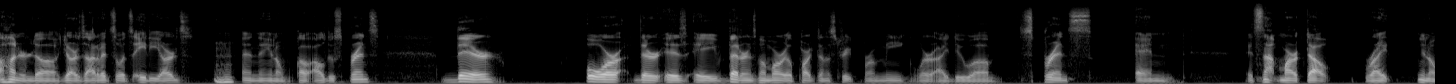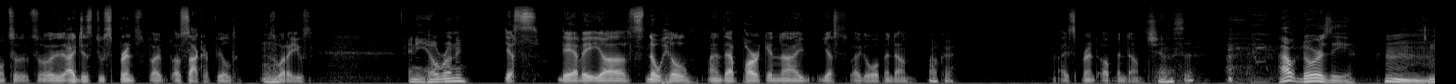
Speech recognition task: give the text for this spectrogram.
hundred uh, yards out of it, so it's eighty yards, Mhm. and you know I'll, I'll do sprints there. Or there is a Veterans Memorial Park down the street from me where I do um, sprints, and it's not marked out right. You know, so, so I just do sprints. A, a soccer field is Mhm. what I use. Any hill running? Yes, they have a uh, snow hill at that park, and I yes I go up and down. Okay. I sprint up and down. Genesis. Outdoorsy. Hmm.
